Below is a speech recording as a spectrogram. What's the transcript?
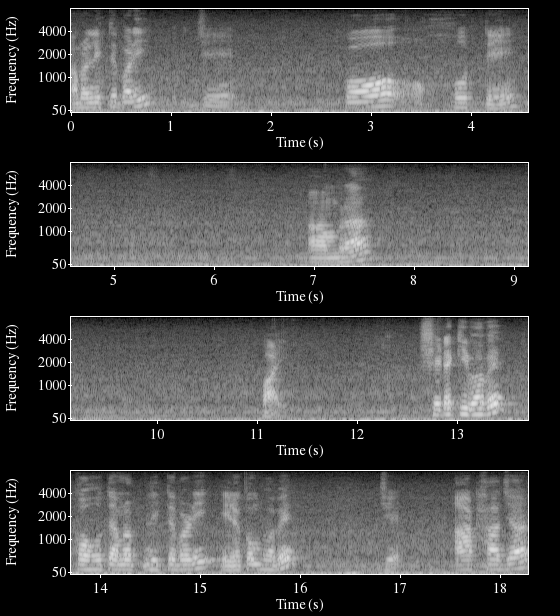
আমরা লিখতে পারি যে ক হতে আমরা পাই। সেটা কীভাবে? ক হতে আমরা লিখতে পারি এরকম ভাবে যে আট হাজার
